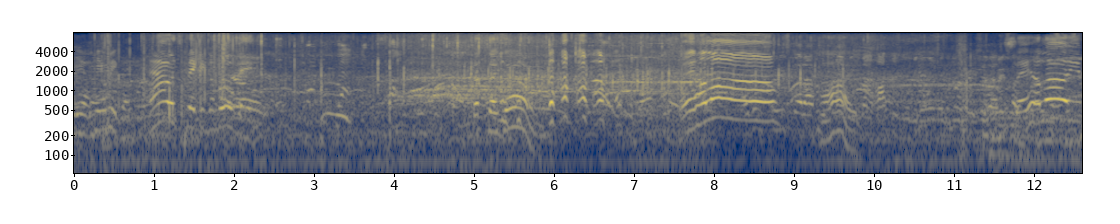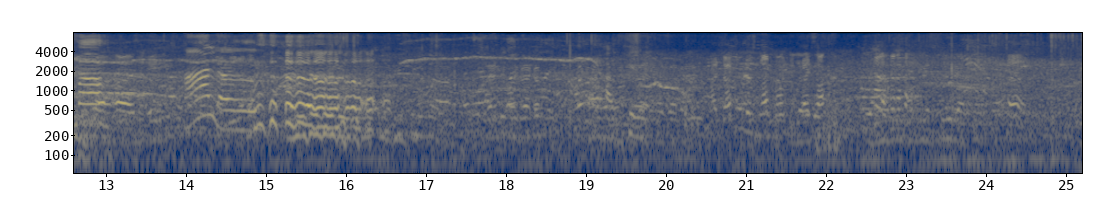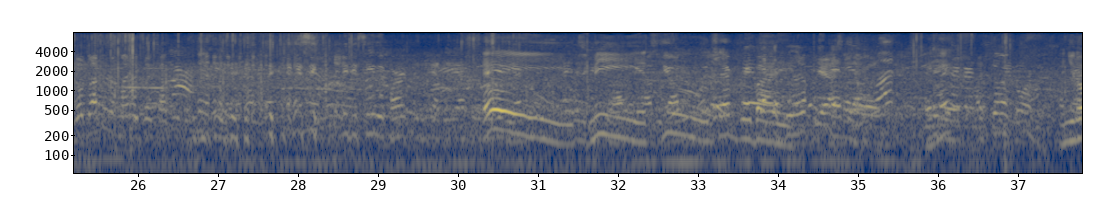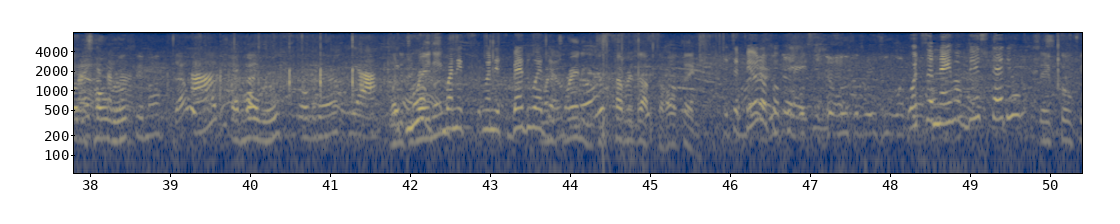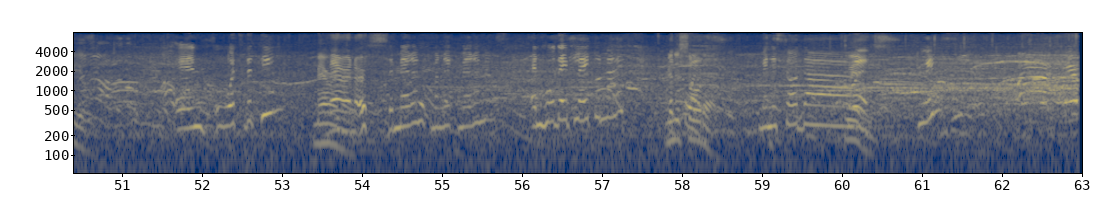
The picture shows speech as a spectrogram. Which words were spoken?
Yeah, here we go. Now it's making a movie. It's upside down. Say hello. Hi. Say hello, Ima. Hello. How cute. No doctor of mine will play soccer. Did, you see, did you see the part the, at the after? Hey, it's me, it's you, it's It's a everybody. beautiful Yeah, I saw stadium. that Isn't? I still like the one. And you know this whole roof, Emma? That, huh? That whole roof over there? Yeah. When it it's moves raining? When it's when it's bad weather. When it's raining, it just covers up the whole thing. It's a beautiful place. What's the name of this stadium? Safeco Field. And what's the team? Mariners. Mariners. The Marin Marin- Mariners. And who they play tonight? Minnesota. Minnesota Twins. Twins?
